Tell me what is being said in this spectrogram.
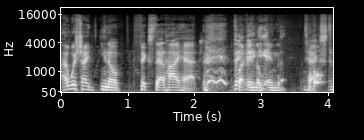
I wish I you know fixed that hi hat, but in the in the text.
